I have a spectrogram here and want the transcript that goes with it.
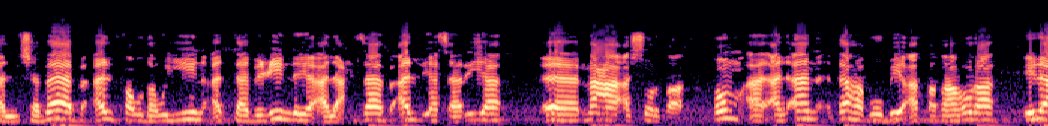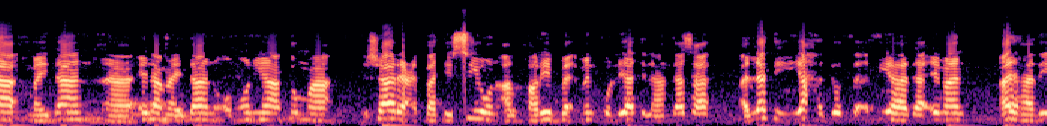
الشباب الفوضويين التابعين للأحزاب اليسارية مع الشرطة. هم الآن ذهبوا بالتظاهرة إلى ميدان إلى ميدان أمونيا ثم شارع باتيسيون القريب من كلية الهندسة التي يحدث فيها دائما هذه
